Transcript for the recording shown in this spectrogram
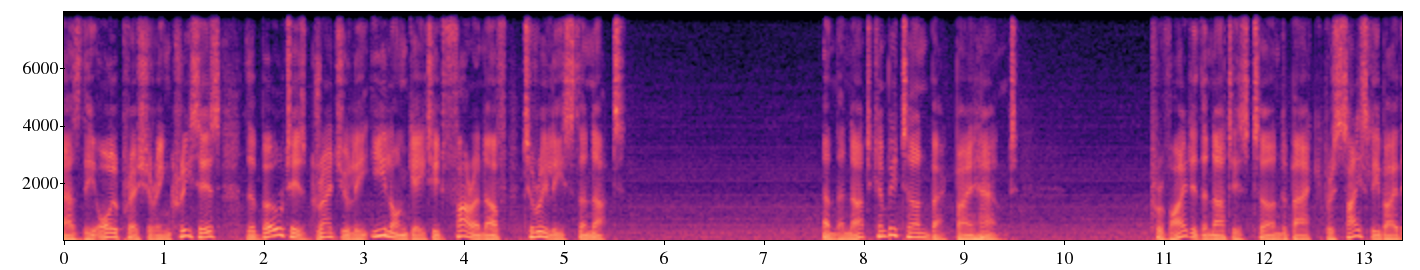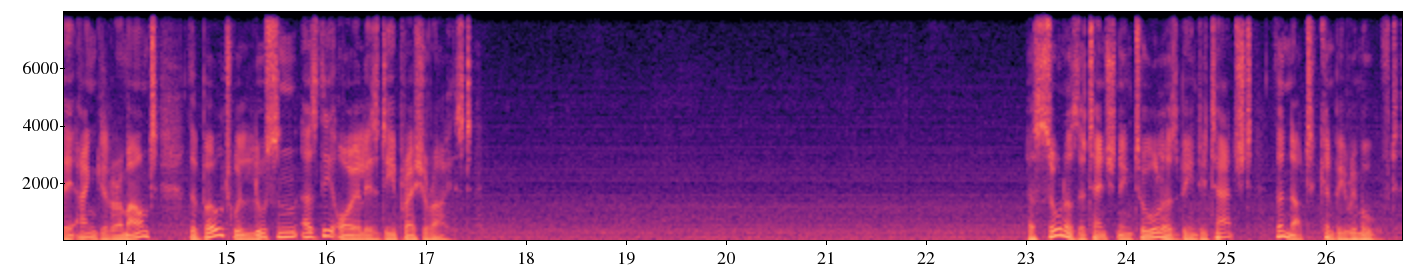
As the oil pressure increases, the bolt is gradually elongated far enough to release the nut. And the nut can be turned back by hand. Provided the nut is turned back precisely by the angular amount, the bolt will loosen as the oil is depressurized. As soon as the tensioning tool has been detached, the nut can be removed.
